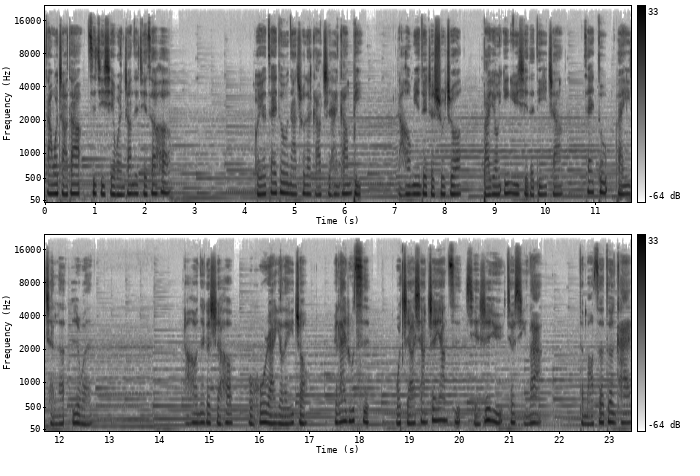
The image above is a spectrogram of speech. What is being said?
当我找到自己写文章的节奏后，我又再度拿出了稿纸和钢笔，然后面对着书桌。把用英语写的第一章再度翻译成了日文，然后那个时候，我忽然有了一种原来如此，我只要像这样子写日语就行啦的茅塞顿开、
